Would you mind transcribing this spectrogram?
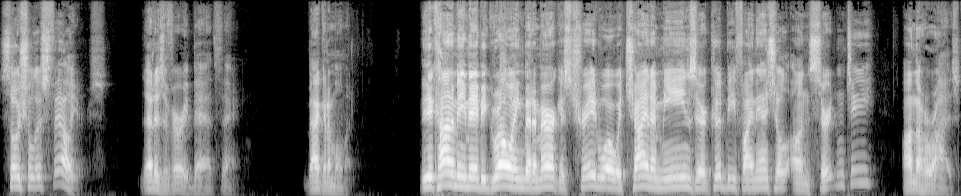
socialist failures. That is a very bad thing. Back in a moment. The economy may be growing, but America's trade war with China means there could be financial uncertainty on the horizon.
